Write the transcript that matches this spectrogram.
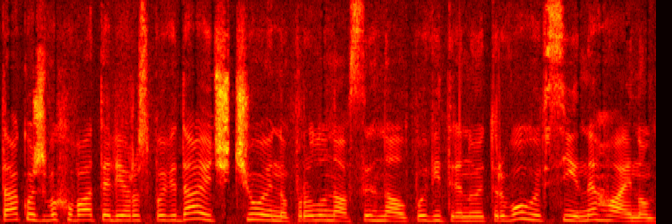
Також вихователі розповідають, щойно пролунав сигнал повітряної тривоги. Всі негайно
